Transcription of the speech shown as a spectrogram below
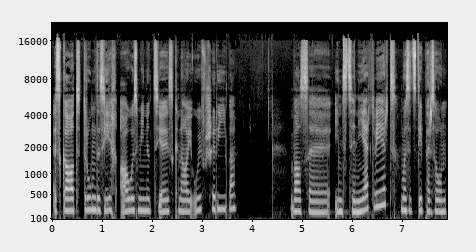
Es geht darum, dass ich alles minutiös genau aufschreibe, was äh, inszeniert wird. Muss jetzt die Person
